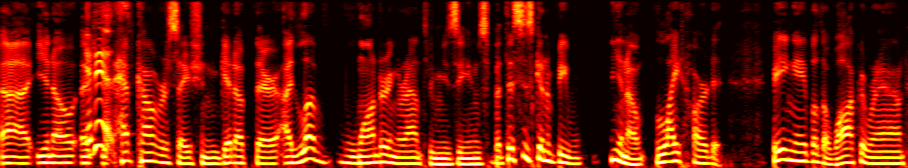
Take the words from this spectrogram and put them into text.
Uh, you know, It uh, is. have conversation, get up there. I love wandering around through museums, but this is going to be, you know, lighthearted. Being able to walk around,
